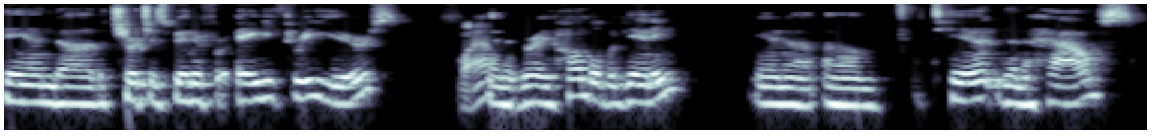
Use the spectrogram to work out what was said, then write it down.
and uh, the church has been here for 83 years. Wow! And a very humble beginning in a, um, a tent, and a house,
